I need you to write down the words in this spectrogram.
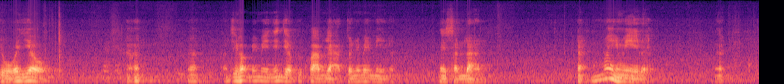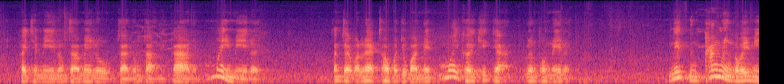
อยู่ไว้เยี่ยวนะอันที่ว่าไม่มีนิดเดียวคือความอยากตัวนี้ไม่มีเลยในสันดานนะไม่มีเลยนะใครจะมีหลวงตาไม่รู้แต่หลวงตานี่กล้าเลย ไม่มีเลย ตั้งแต่วันแรกเท่าปัจจุบันนี้ ไม่เคยคิดอยากเรื่องพวกนี้เลย นิดหนึ่งครั้งหนึ่งก็ไม่มี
